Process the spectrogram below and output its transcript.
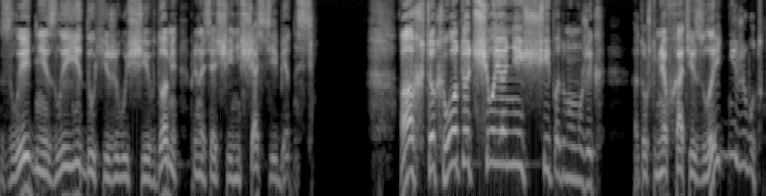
Злыдни — злые духи, живущие в доме, приносящие несчастье и бедность. — Ах, так вот отчего я нищий, — подумал мужик, — а то, что у меня в хате злыдни живут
